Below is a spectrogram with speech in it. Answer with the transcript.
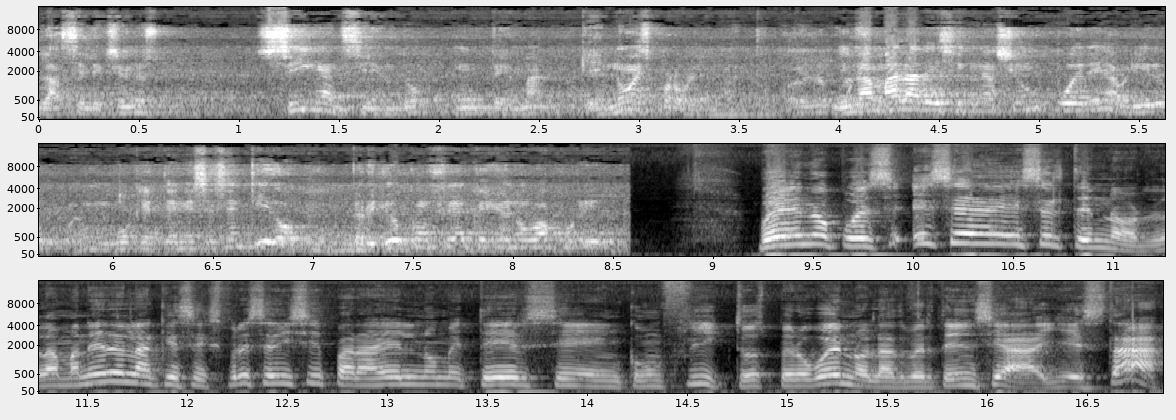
las elecciones sigan siendo un tema que no es problemático. Una mala designación puede abrir un boquete en ese sentido, pero yo confío en que ello no va a ocurrir. Bueno, pues ese es el tenor. La manera en la que se expresa dice para él no meterse en conflictos, pero bueno, la advertencia ahí está.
